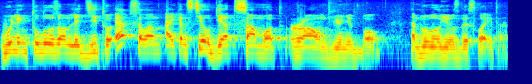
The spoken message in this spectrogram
willing to lose only d to epsilon, I can still get somewhat round unit ball. And we will use this later.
